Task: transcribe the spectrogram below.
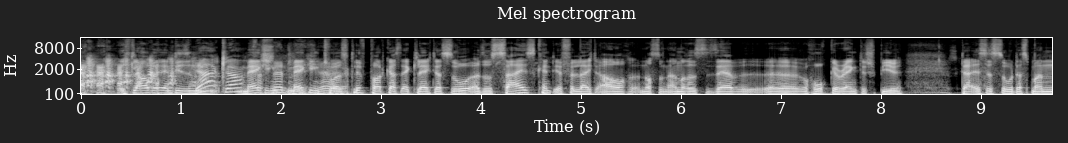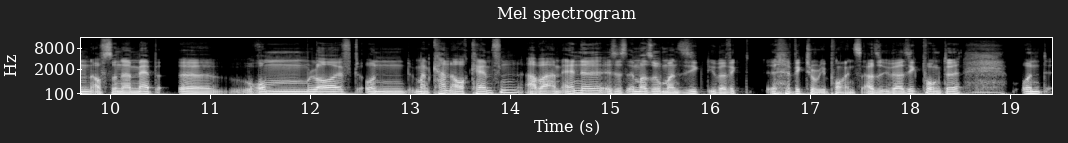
ich glaube, in diesem Ja, klar, Making, Making ja, Tours ja. Cliff Podcast erkläre ich das so. Also Size kennt ihr vielleicht auch, noch so ein anderes, sehr äh, hochgeranktes Spiel. Da ist es so, dass man auf so einer Map äh, rumläuft und man kann auch kämpfen, aber am Ende ist es immer so, man siegt über Vic äh, Victory Points, also über Siegpunkte. Und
